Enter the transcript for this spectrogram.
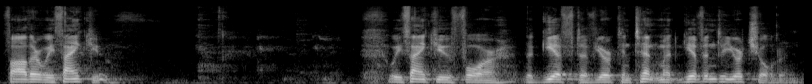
Father, we thank you we thank you for the gift of your contentment given to your children.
